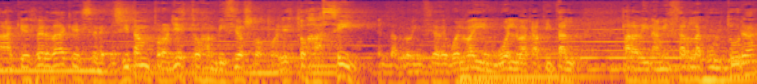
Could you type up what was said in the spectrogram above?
a que es verdad que se necesitan proyectos ambiciosos, proyectos así en la provincia de Huelva y en Huelva capital para dinamizar la cultura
